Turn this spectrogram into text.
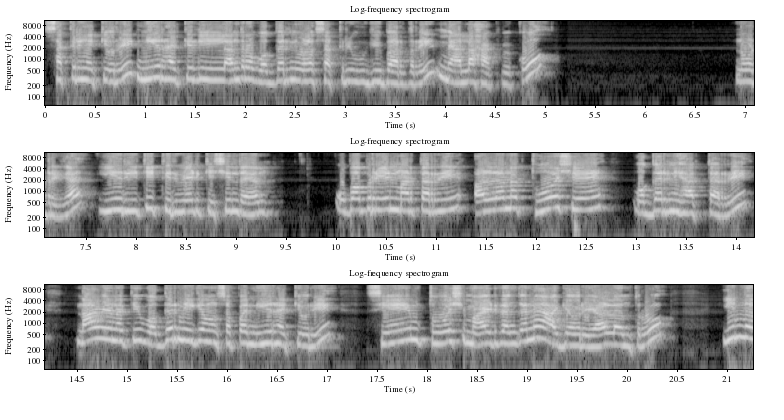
ಸಕ್ರೆ ಹಾಕಿವ್ರಿ. ನೀರು ಹಾಕಿರ್ಲಿಲ್ಲ ಅಂದ್ರೆ ಒಗ್ಗರಣೆ ಒಳಗೆ ಸಕ್ರೆ ಉಗಿಬಾರ್ದ್ರಿ, ಮ್ಯಾಲ ಹಾಕಬೇಕು. ನೋಡ್ರಿ ಈಗ, ಈ ರೀತಿ ತಿರುವೇಡಿ ಕಿಸಿಂದ ಒಬ್ಬೊಬ್ರು ಏನು ಮಾಡ್ತಾರ್ರಿ? ಅಳ್ಳನ ತೋಶೆ ಒಗ್ಗರ್ಣಿ ಹಾಕ್ತಾರ್ರಿ. ನಾವೇನತಿ ಒಗ್ಗರ್ಣಿಗೆ ಒಂದು ಸ್ವಲ್ಪ ನೀರು ಹಾಕಿವ್ರಿ ಸೇಮ್ ತೋಸಿ ಮಾಡಿದಂಗನ ಆಗ್ಯಾವ್ರಿ ಎಳ್ಳಂತ್ರು ಇನ್ನು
